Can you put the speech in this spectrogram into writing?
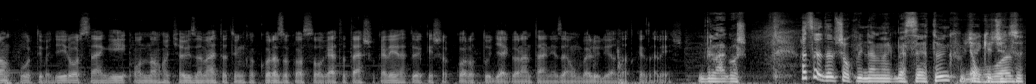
frankfurti vagy írországi, onnan, hogyha üzemeltetünk, akkor azok a szolgáltatások elérhetők, és akkor ott tudják garantálni az EU-n belüli adatkezelést. Világos. Hát szerintem sok mindent megbeszéltünk, ugye egy kicsit volt.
